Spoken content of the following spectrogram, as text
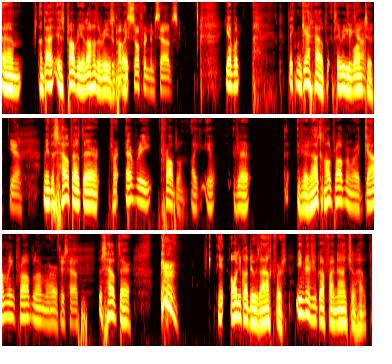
Um, and that is probably a lot of the reason. They're probably why, suffering themselves. yeah, but they can get help if they really They want can. to. Yeah. I mean, there's help out there for every problem. Like you, if you're if you're an alcohol problem or a gambling problem or There's help. there's help there. all you've got to do is ask for it. Even if you've got financial help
